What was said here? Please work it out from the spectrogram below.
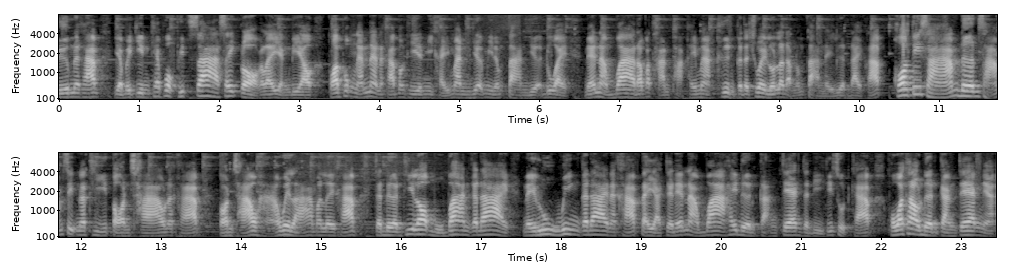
ลืมนะครับ อย่าไปกินแค่พวกพิซซ่าไส้กรอกอะไรอย่างเดียว เพราะพวกนั้นน่ะนะครับบางทีมีไขมันเยอะมีน้ำตาลเยอะด้วย แนะนำว่ารับประทานผักให้มากขึ้น ก็จะช่วยลดระดับน้ำตาลในเลือดได้ครับ ข้อที่ 3 เดิน 30 นาทีตอนเช้านะครับ ตอนเช้าหาเวลามาเลยครับ จะเดินที่รอบหมู่บ้านก็ได้ ในลู่วิ่งก็ได้นะครับ แต่อยากจะแนะนำว่าให้เดินกลางแจ้งจะดีที่สุดครับ เพราะว่าถ้าเราเดินกลางแจ้งเนี่ย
